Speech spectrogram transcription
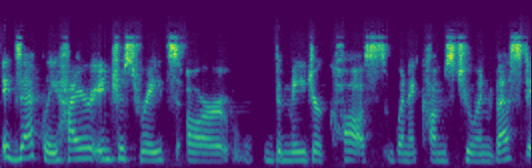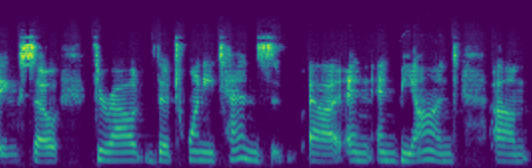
Exactly. Higher interest rates are the major costs when it comes to investing. So throughout the 2010s uh, and and beyond, um,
